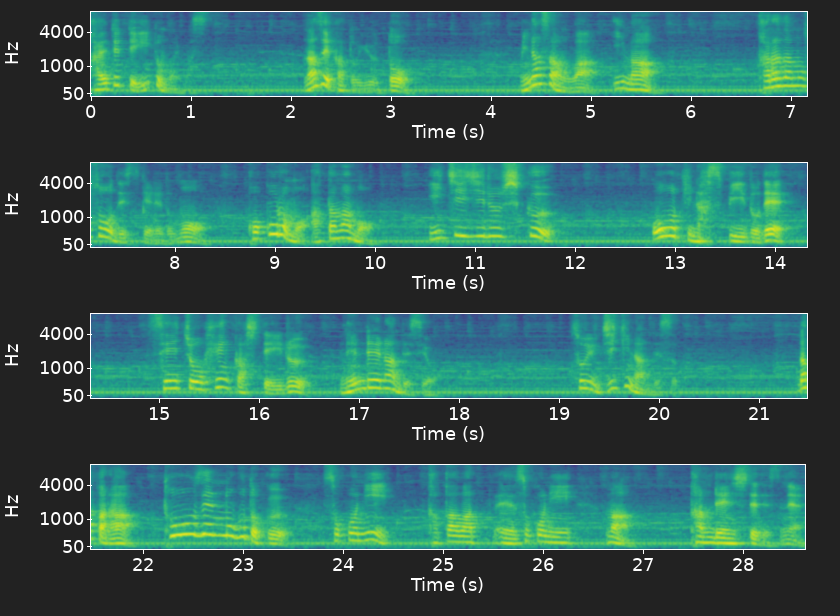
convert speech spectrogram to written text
変えてっていいと思います。なぜかというと皆さんは今体もそうですけれども心も頭も著しく大きなスピードで成長変化している年齢なんですよ。そういう時期なんです。だから当然のごとくそこに関わっ、えー、そこにまあ関連してですね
